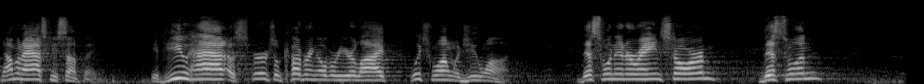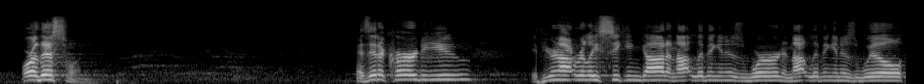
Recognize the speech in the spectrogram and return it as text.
Now, I'm going to ask you something. If you had a spiritual covering over your life, which one would you want? This one in a rainstorm? This one? Or this one? Has it occurred to you, if you're not really seeking God and not living in His Word and not living in His will,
